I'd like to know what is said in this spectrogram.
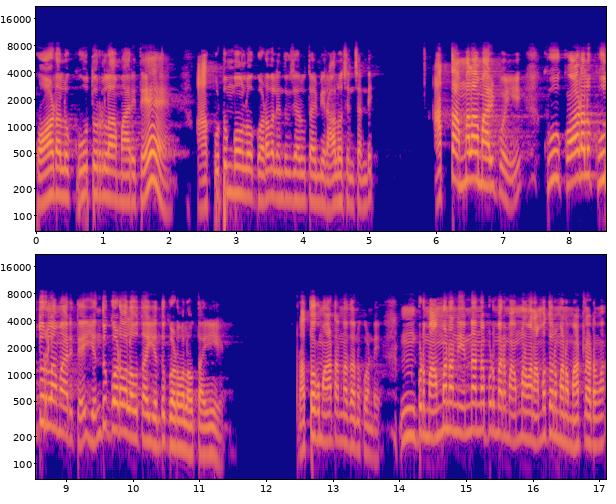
కోడలు కూతురులా మారితే ఆ కుటుంబంలో గొడవలు ఎందుకు జరుగుతాయి మీరు ఆలోచించండి. అత్త అమ్మలా మారిపోయి కూ కోడలు కూతురులా మారితే ఎందుకు గొడవలు అవుతాయి ఎందుకు గొడవలు అవుతాయి? ఇప్పుడు అత్త ఒక మాట అన్నది అనుకోండి ఇప్పుడు మా అమ్మ నన్ను ఎన్ని అన్నప్పుడు మరి మా అమ్మ మన అమ్మతో మనం మాట్లాడమా?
